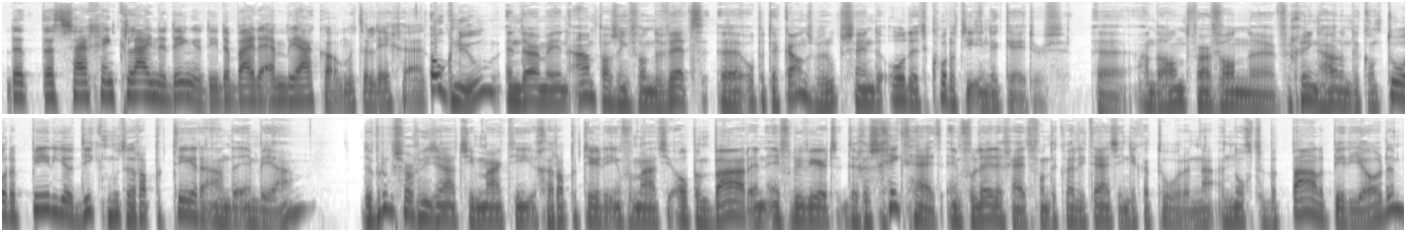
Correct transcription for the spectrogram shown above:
dat, dat, zijn geen kleine dingen die er bij de MBA komen te liggen. Ook nieuw en daarmee een aanpassing van de wet uh, op het accountsberoep zijn de audit quality indicators. Uh, aan de hand waarvan vergunninghoudende kantoren periodiek moeten rapporteren aan de MBA. De beroepsorganisatie maakt die gerapporteerde informatie openbaar en evalueert de geschiktheid en volledigheid van de kwaliteitsindicatoren na een nog te bepalen periode.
